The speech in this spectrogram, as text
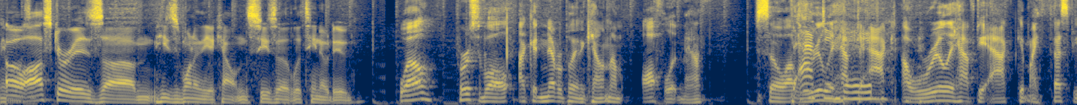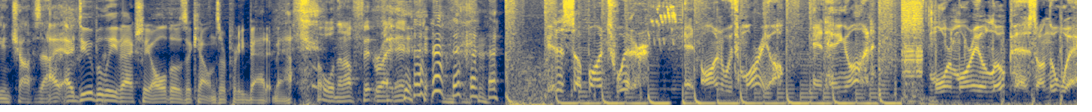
Oh, Oscar is um, he's one of the accountants. He's a Latino dude. Well, first of all, I could never play an accountant. I'm awful at math. So I'll really have to act. I'll really have to act, get my thespian chops out. I, I do believe actually all those accountants are pretty bad at math. oh, well, then I'll fit right in. Hit us up on Twitter at On with Mario. And hang on. More Mario Lopez on the way.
